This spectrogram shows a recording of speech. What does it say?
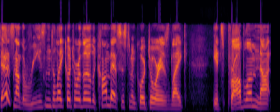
That's not the reason to like KOTOR though. The combat system in KOTOR is like its problem, not.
